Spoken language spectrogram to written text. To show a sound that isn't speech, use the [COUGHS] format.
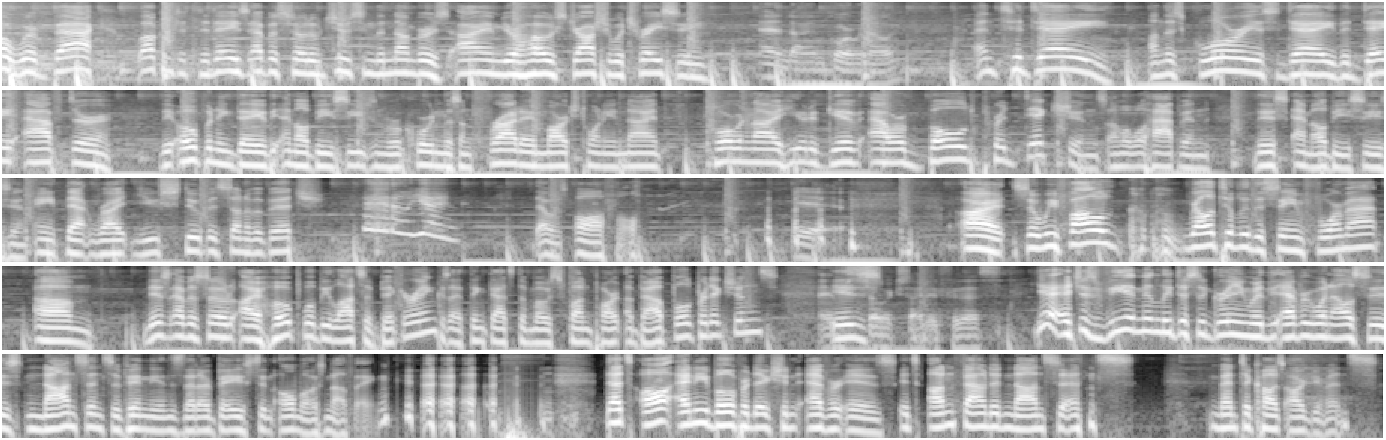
Oh, we're back. Welcome to today's episode of Juicing the Numbers. I am your host, Joshua Tracy. And I am Corbin Eller. And today, on this glorious day, the day after the opening day of the MLB season, we're recording this on Friday, March 29th. Corbin and I are here to give our bold predictions on what will happen this MLB season. Ain't that right, you stupid son of a bitch? Hell yeah. That was awful. [LAUGHS] Yeah. All right, so we followed [COUGHS] relatively the same format. Um, this episode, I hope, will be lots of bickering because I think that's the most fun part about bold predictions. I'm Is so excited for this. yeah, it's just vehemently disagreeing with everyone else's nonsense opinions that are based in almost nothing. [LAUGHS] that's all any bold prediction ever is. It's unfounded nonsense [LAUGHS] meant to cause arguments.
